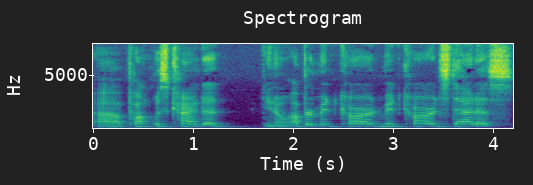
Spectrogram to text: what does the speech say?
Uh, Punk was kind of, you know, upper mid card, mid card status.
